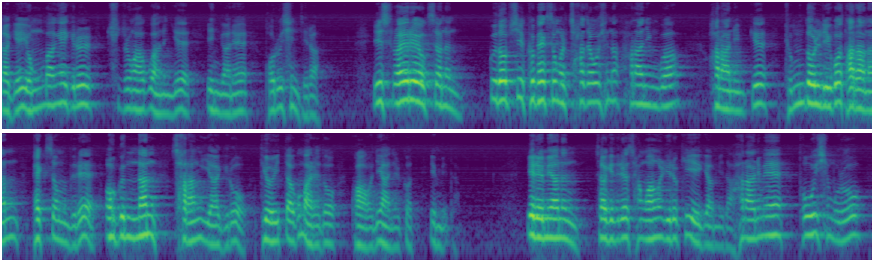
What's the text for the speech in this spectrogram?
자기의 욕망의 길을 추종하고 하는 게 인간의 버릇인지라 이스라엘의 역사는 끝없이 그 백성을 찾아오시는 하나님과 하나님께 등 돌리고 달아나는 백성들의 어긋난 사랑 이야기로 되어 있다고 말해도 과언이 아닐 것입니다. 예레미야는 자기들의 상황을 이렇게 얘기합니다. 하나님의 도우심으로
